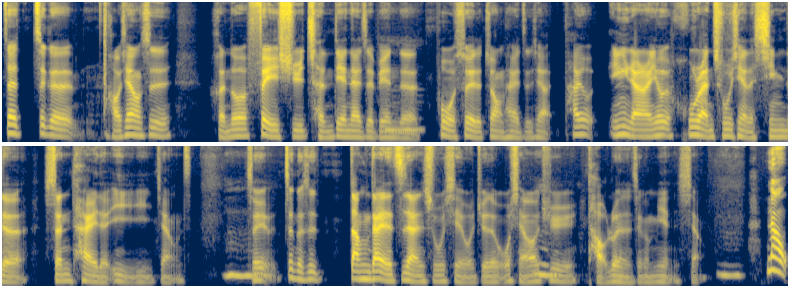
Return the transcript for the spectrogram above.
在这个好像是很多废墟沉淀在这边的破碎的状态之下，它又隐隐然然又忽然出现了新的生态的意义，这样子。所以这个是当代的自然书写，我觉得我想要去讨论的这个面向。嗯，那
